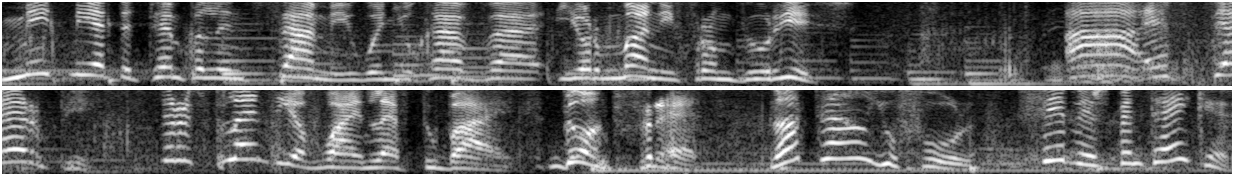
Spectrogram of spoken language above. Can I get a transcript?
meet me at the temple in Sami when you have uh, your money from Duris. Ah, Efterpi. There's plenty of wine left to buy. Don't fret. Not now, you fool. Phoebe's been taken.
